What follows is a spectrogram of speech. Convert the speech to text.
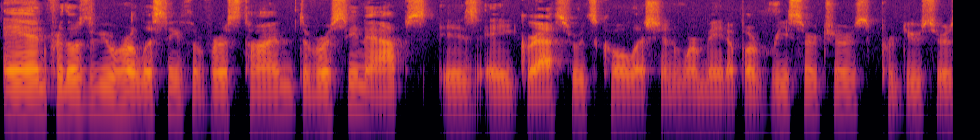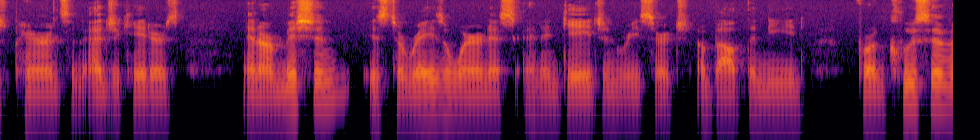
And for those of you who are listening for the first time, Diversity in Apps is a grassroots coalition. We're made up of researchers, producers, parents, and educators. And our mission is to raise awareness and engage in research about the need for inclusive,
